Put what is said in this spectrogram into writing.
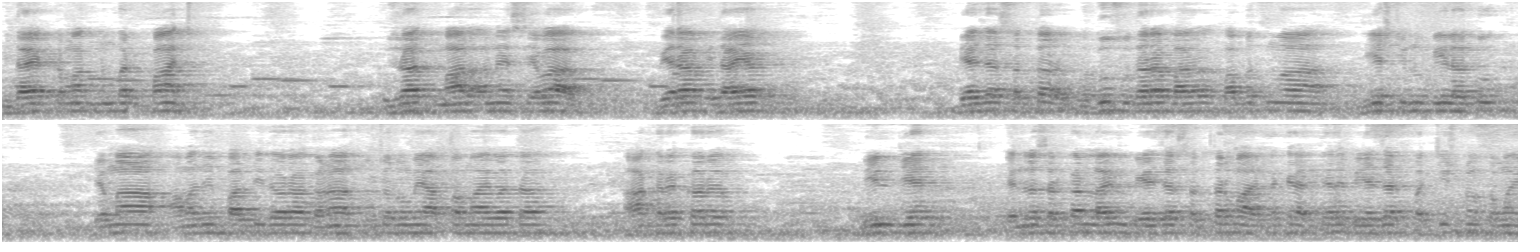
વિધાયક ક્રમાંક નંબર પાંચ, ગુજરાત માલ અને સેવા વેરા વિધાયક બે હજાર સત્તર વધુ સુધારા બાબતમાં જીએસટીનું બિલ હતું. તેમાં આમ આદમી પાર્ટી દ્વારા ઘણા સૂચનો મેં આપવામાં આવ્યા હતા. આ ખરેખર બિલ જે કેન્દ્ર સરકાર લાવ્યું બે હજાર સત્તરમાં, એટલે કે અત્યારે બે હજાર પચીસનો સમય.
